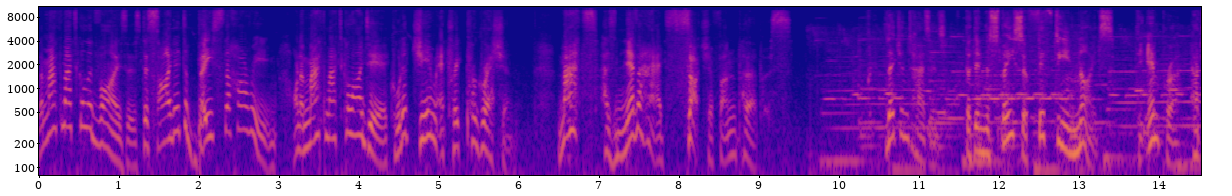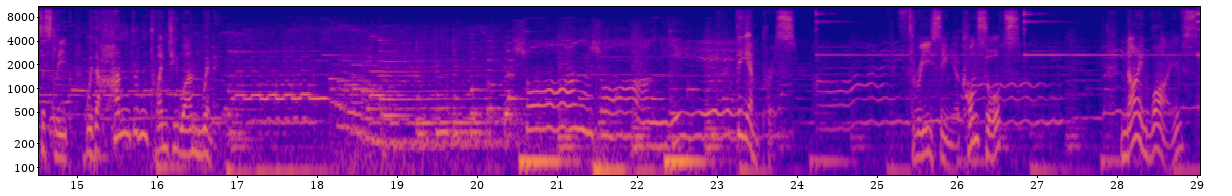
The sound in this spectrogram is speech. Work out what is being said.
the mathematical advisors decided to base the harem on a mathematical idea called a geometric progression. Maths has never had such a fun purpose. Legend has it that in the space of 15 nights, the emperor had to sleep with 121 women. The empress. Three senior consorts. Nine wives.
